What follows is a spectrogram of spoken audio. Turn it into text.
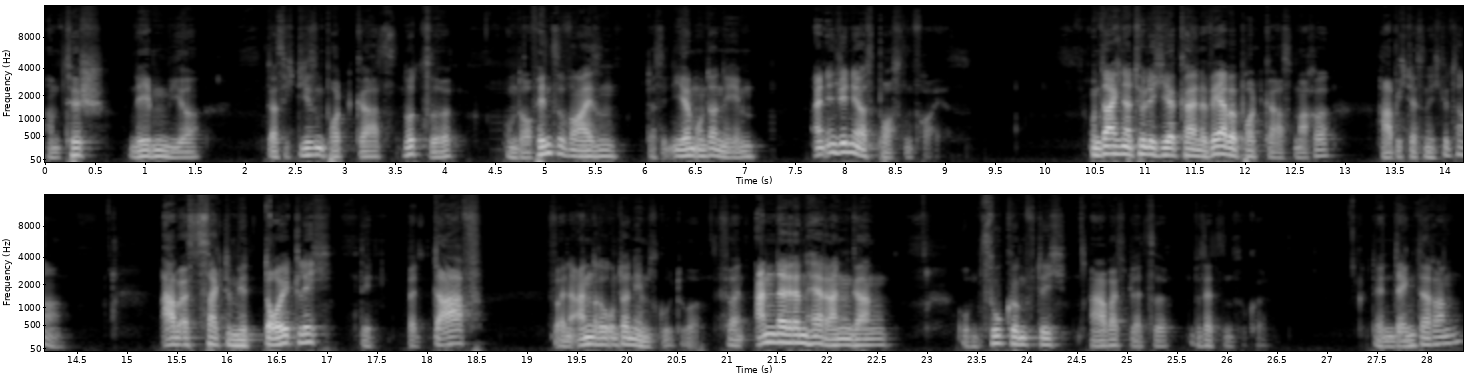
am Tisch neben mir, dass ich diesen Podcast nutze, um darauf hinzuweisen, dass in ihrem Unternehmen ein Ingenieursposten frei ist. Und da ich natürlich hier keine Werbepodcast mache, habe ich das nicht getan. Aber es zeigte mir deutlich den Bedarf für eine andere Unternehmenskultur, für einen anderen Herangang, um zukünftig Arbeitsplätze besetzen zu können. Denn denkt daran,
